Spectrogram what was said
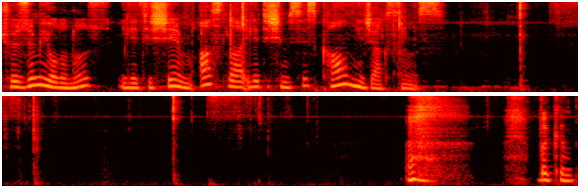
çözüm yolunuz iletişim. Asla iletişimsiz kalmayacaksınız. Bakın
